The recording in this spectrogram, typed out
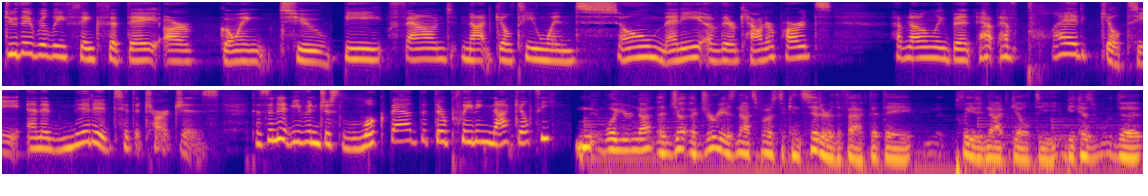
Do they really think that they are going to be found not guilty when so many of their counterparts have not only been have, have pled guilty and admitted to the charges doesn't it even just look bad that they're pleading not guilty well you're not a, ju- a, jury is not supposed to consider the fact that they pleaded not guilty because the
